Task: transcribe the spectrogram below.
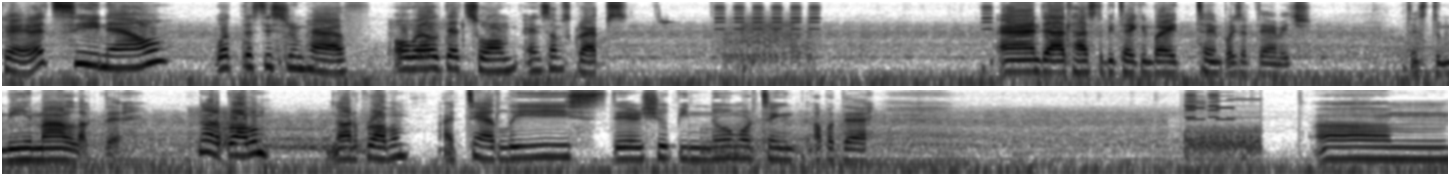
Okay, let's see now. what does this room have? Oh well, dead swarm and some scraps. And that has to be taken by 10 points of damage. Thanks to me and my luck there. Not a problem. Not a problem. I think at least there should be no more thing up there. Um...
